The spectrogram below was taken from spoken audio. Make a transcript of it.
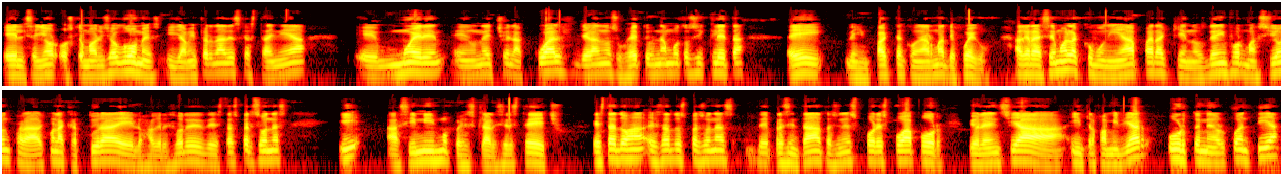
el señor Oscar Mauricio Gómez y Yamí Fernández Castañeda eh, mueren en un hecho en la cual llegan unos sujetos en una motocicleta y les impactan con armas de fuego. Agradecemos a la comunidad para que nos dé información para dar con la captura de los agresores de estas personas y asimismo pues esclarecer este hecho. Estas dos, estas dos personas presentaron anotaciones por ESPOA por violencia intrafamiliar, hurto en menor cuantía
